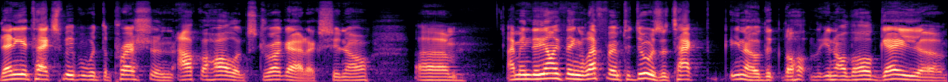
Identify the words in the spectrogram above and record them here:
then he attacks people with depression, alcoholics, drug addicts. You know, um, I mean the only thing left for him to do is attack you know the, the you know the whole gay. Uh,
